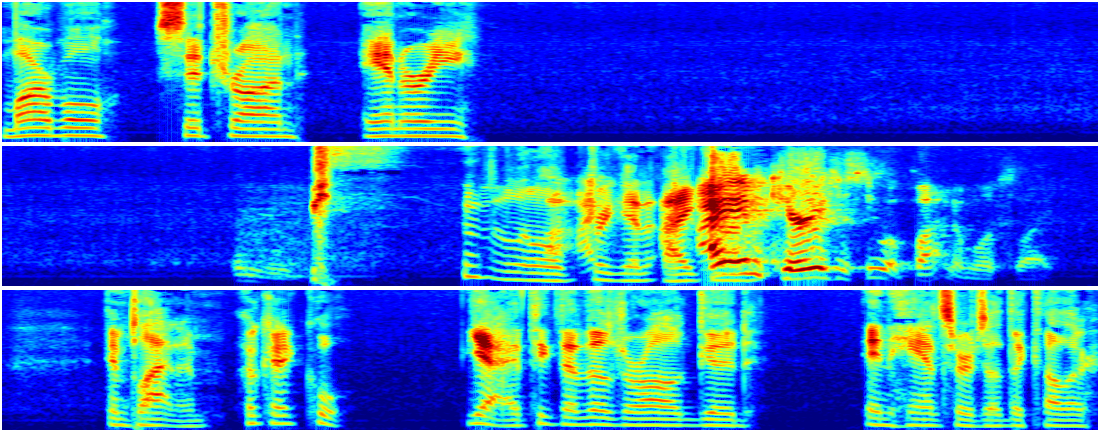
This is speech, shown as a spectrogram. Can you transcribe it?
Marble, Citron, Anery. the little I- friggin' icon. I am curious to see what platinum looks like. In platinum. Okay, cool. Yeah, I think that those are all good enhancers of the color.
